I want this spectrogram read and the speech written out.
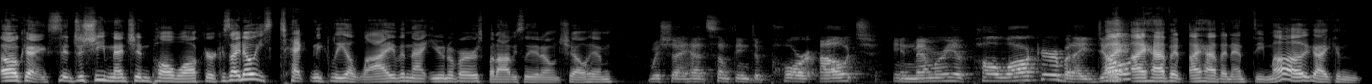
Okay. So does she mention Paul Walker? Because I know he's technically alive in that universe, but obviously they don't show him. Wish I had something to pour out in memory of Paul Walker, but I don't. I, I haven't. I have an empty mug. I can.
